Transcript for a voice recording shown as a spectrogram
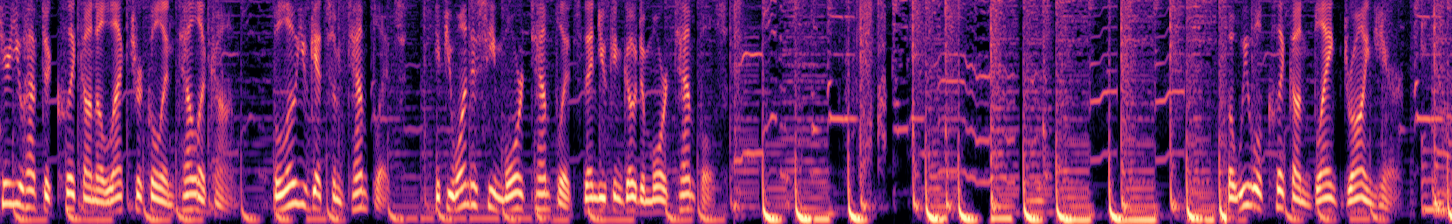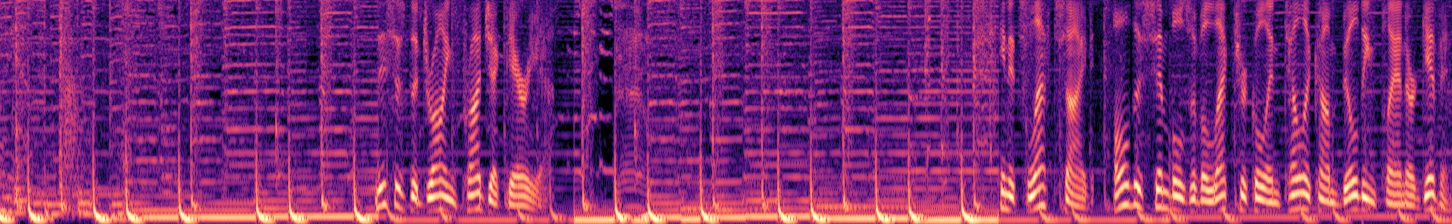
Here you have to click on Electrical and Telecom. Below you get some templates. If you want to see more templates then you can go to More Temples. But we will click on Blank Drawing here. This is the drawing project area. In its left side, all the symbols of electrical and telecom building plan are given,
